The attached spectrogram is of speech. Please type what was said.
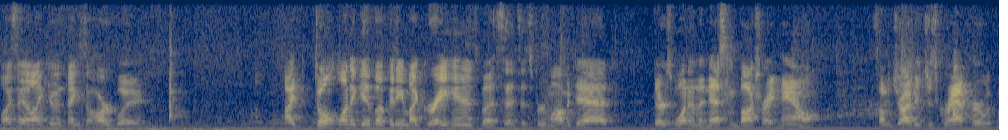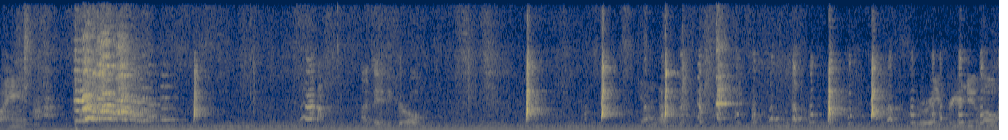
Well, I say I like doing things the hard way. I don't want to give up any of my gray hens, but since it's for mom and dad, there's one in the nesting box right now. So I'm gonna try to just grab her with my hand. Hi, baby girl. You ready for your new home?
